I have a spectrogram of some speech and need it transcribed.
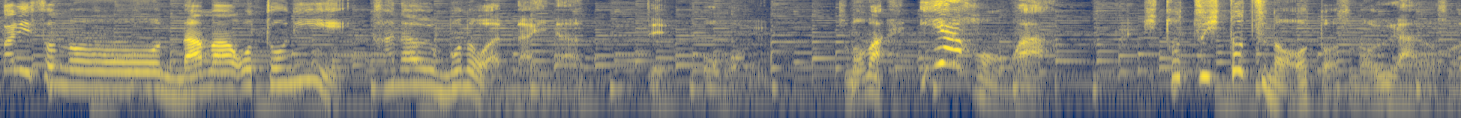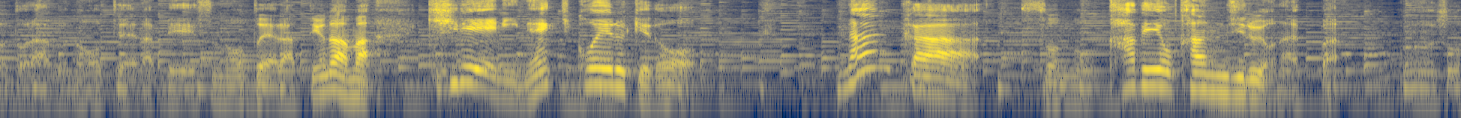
ぱりその生音にかなうものはないなって思う。よそのまあイヤホンは一つ一つの音その裏のそのドラムの音やらベースの音やらっていうのはまあ綺麗にね聞こえるけどなんかその壁を感じるよなやっぱ、うん、その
